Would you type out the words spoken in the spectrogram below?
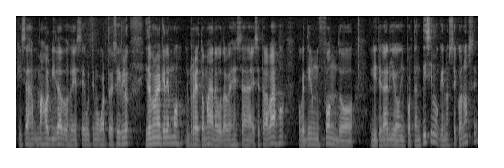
quizás más olvidados de ese último cuarto de siglo. Y de alguna manera queremos retomar otra vez esa- ese trabajo, porque tiene un fondo literario importantísimo que no se conoce.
